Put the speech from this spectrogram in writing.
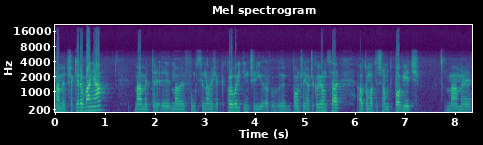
mamy przekierowania, mamy, y, mamy funkcjonalność jak call waiting, czyli połączenie oczekujące, automatyczną odpowiedź, mamy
